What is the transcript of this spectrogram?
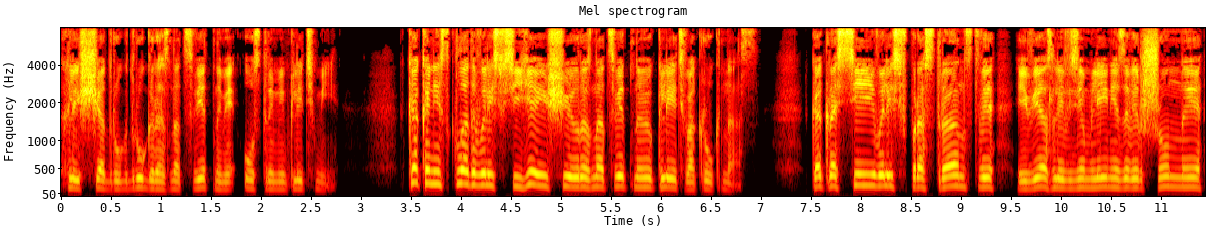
хлеща друг друга разноцветными острыми плетьми. Как они складывались в сияющую разноцветную клеть вокруг нас. Как рассеивались в пространстве и вязли в земле незавершенные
